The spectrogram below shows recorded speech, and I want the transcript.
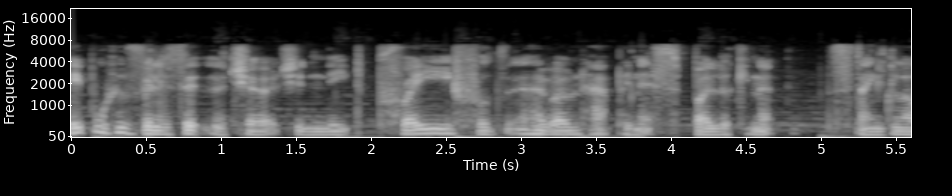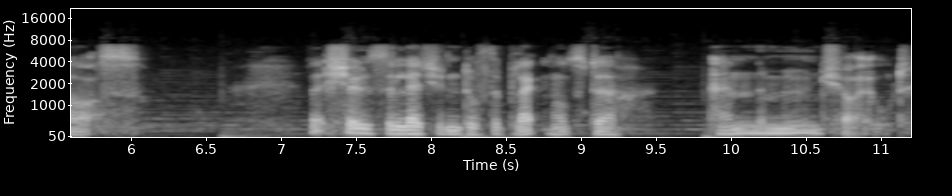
People who visit the church in Neet pray for their own happiness by looking at stained glass. That shows the legend of the Black Monster and the Moonchild.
